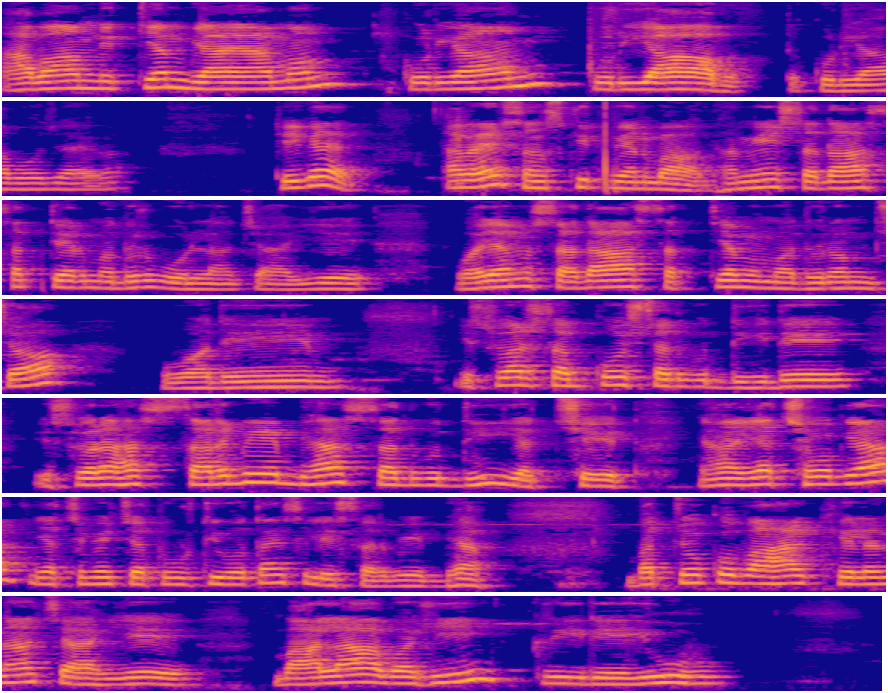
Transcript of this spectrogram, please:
आवाम नित्यम व्यायामम कुरियाम कुरियाब तो कुरियाब हो जाएगा। ठीक है? अब है संस्कृत में अनुवाद हमें सदा सत्य और मधुर बोलना चाहिए। वयम सदा सत्यम मधुरम च वदेम। ईश्वर सबको सदबुद्धि दे। ईश्वर सर्वेभ्य सदबुद्धि यच्छेत। यहाँ यक्ष हो गया यक्ष में चतुर्थी होता है, इसलिए सर्वेभ्य। बच्चों को बाहर खेलना चाहिए। बाला वही क्रीडेयु।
